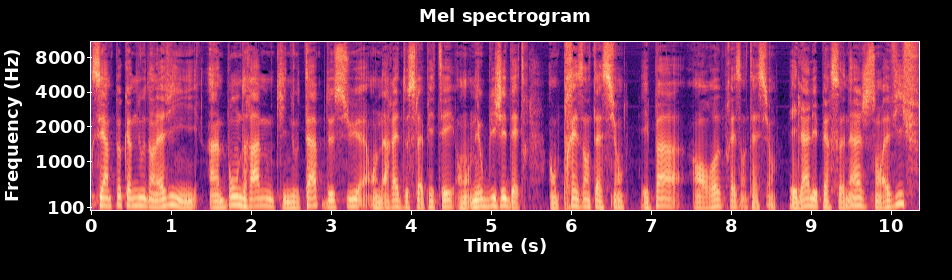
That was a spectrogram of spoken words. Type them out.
C'est un peu comme nous dans la vie. Un bon drame qui nous tape dessus, on arrête de se la péter. On est obligé d'être en présentation et pas en représentation. Et là, les personnages sont à vif.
